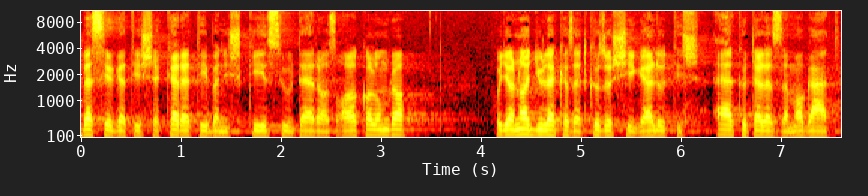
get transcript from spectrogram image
beszélgetések keretében is készült erre az alkalomra, hogy a nagy gyülekezet közösség előtt is elkötelezze magát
